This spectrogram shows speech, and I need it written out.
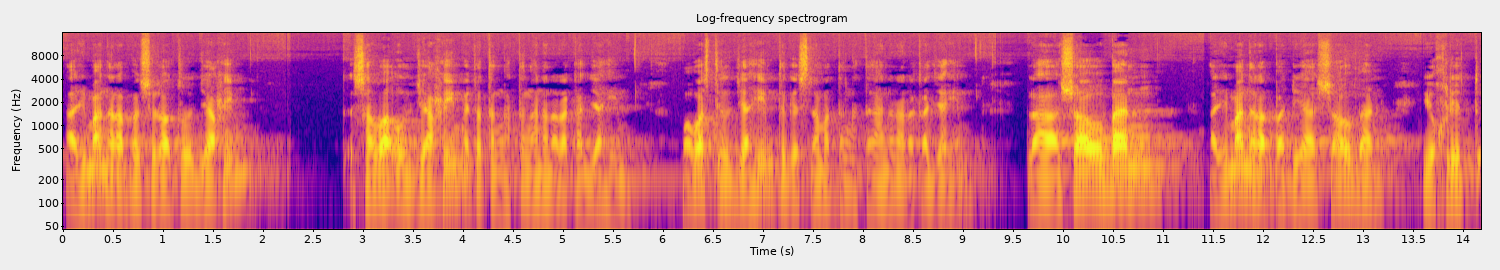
Ari mana lapan siratul jahim. sawaul jahim eta tengah-tengahna neraka jahim. Wawastil jahim tegas nama tengah-tengahna neraka jahim. La sauban ari mana lapa dia sauban yukhlit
